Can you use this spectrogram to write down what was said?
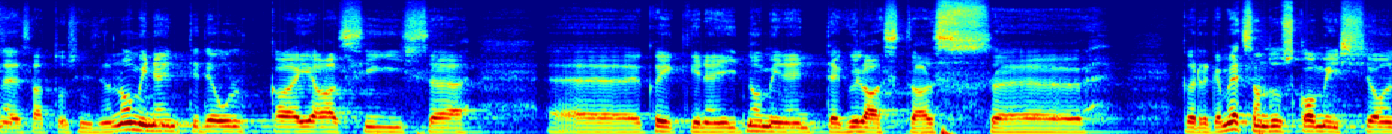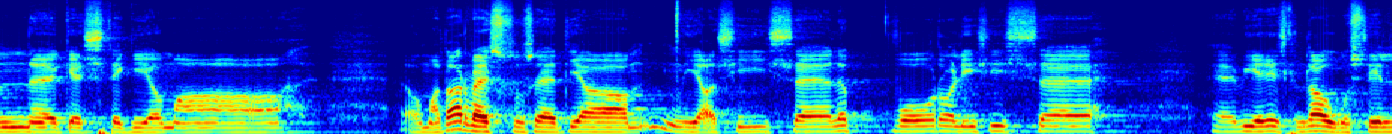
eh, sattusin sinna nominentide hulka ja siis eh, kõiki neid nominente külastas kõrge metsanduskomisjon, kes tegi oma, omad arvestused ja, ja siis lõppvoor oli siis viieteistkümnendal augustil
